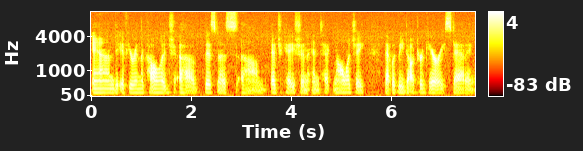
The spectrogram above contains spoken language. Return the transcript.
And if you're in the College of Business, um, Education, and Technology, that would be Dr. Gary Stading.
